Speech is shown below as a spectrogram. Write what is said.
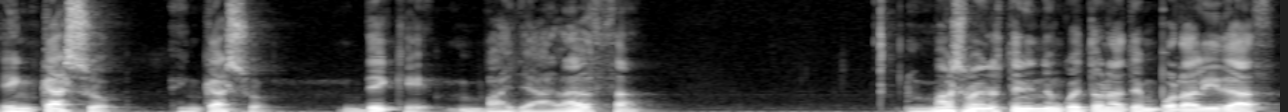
En caso, en caso de que vaya al alza, más o menos teniendo en cuenta una temporalidad,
